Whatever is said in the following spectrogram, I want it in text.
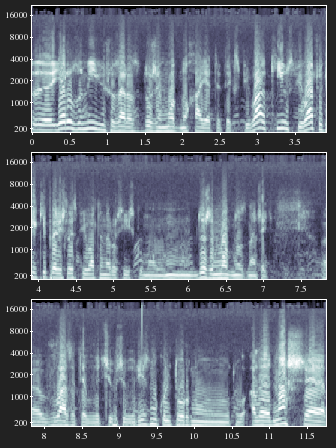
е, я розумію, що зараз дуже модно хаяти тих співаків, співачок, які перейшли співати на російську мову. Дуже модно, значить, е, влазити в цю всю різну культурну, ту, але наше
